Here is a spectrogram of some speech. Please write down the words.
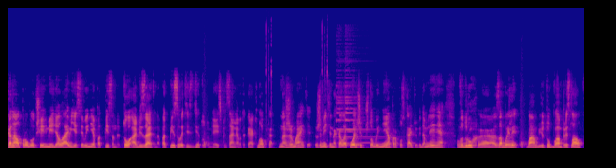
Канал про Blockchain Media Live. Если вы не подписаны, то обязательно подписывайтесь. Где тут у меня есть специальная вот такая кнопка. Нажимайте, жмите на колокольчик, чтобы не пропускать уведомления. Вдруг э, забыли, вам YouTube вам прислал,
